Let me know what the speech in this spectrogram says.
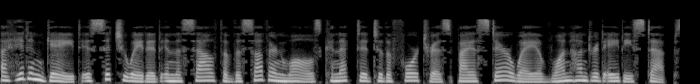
A hidden gate is situated in the south of the southern walls connected to the fortress by a stairway of 180 steps.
